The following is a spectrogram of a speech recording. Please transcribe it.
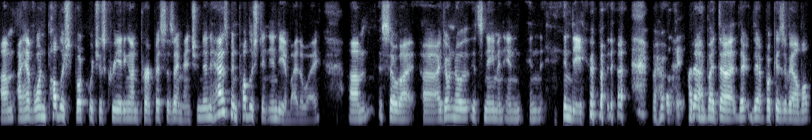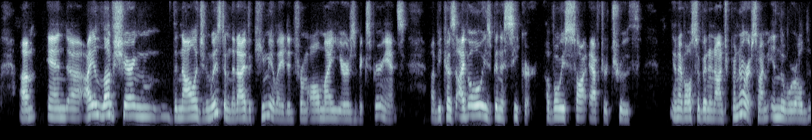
Um, I have one published book, which is Creating on Purpose, as I mentioned, and it has been published in India, by the way. Um, so uh, uh, I don't know its name in in, in Hindi, but uh, okay. but, uh, but uh, th- that book is available. Um, and uh, I love sharing the knowledge and wisdom that I've accumulated from all my years of experience, because I've always been a seeker. I've always sought after truth and I've also been an entrepreneur. So I'm in the world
